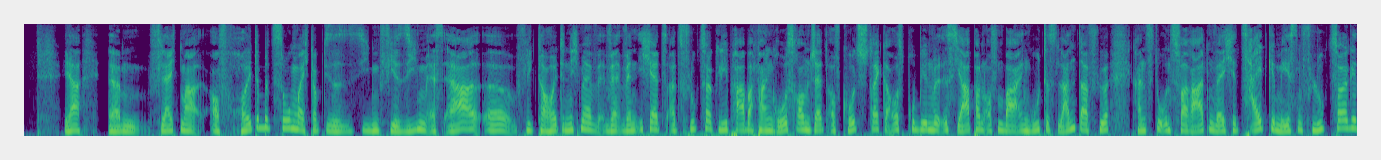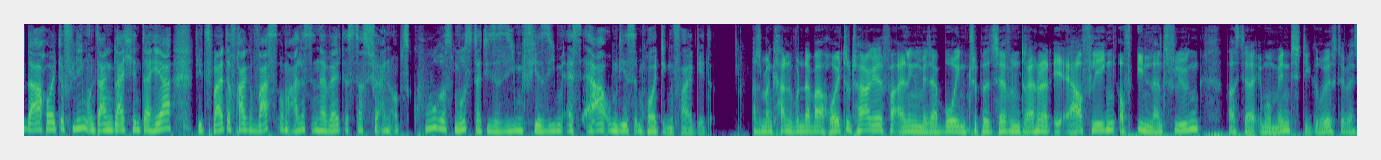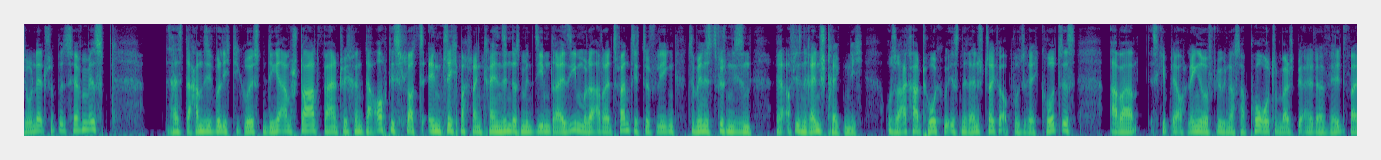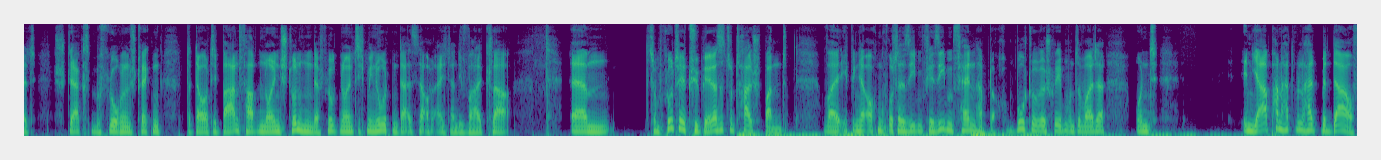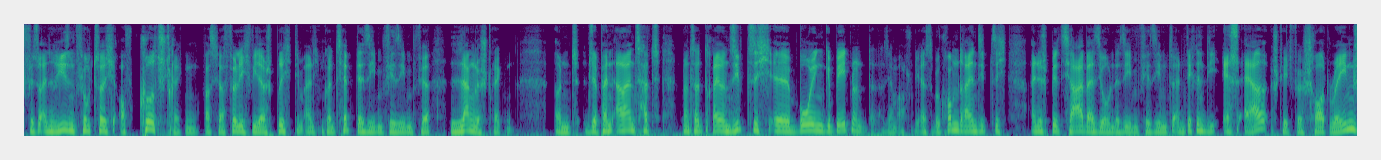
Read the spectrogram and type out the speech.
Ja, ähm, vielleicht mal auf heute bezogen, weil ich glaube, diese 747 SR äh, fliegt da heute nicht mehr. Wenn ich jetzt als Flugzeugliebhaber mal einen Großraumjet auf Kurzstrecke ausprobieren will, ist Japan offenbar ein gutes Land dafür. Kannst du uns verraten, welche zeitgemäßen Flugzeuge da heute fliegen? Und dann gleich hinterher die zweite Frage, was um alles in der Welt ist das für ein obskures Muster, diese 747 SR, um die es im heutigen Fall geht? Also man kann wunderbar heutzutage vor allen Dingen mit der Boeing 777-300 ER fliegen auf Inlandsflügen, was ja im Moment die größte Version der 777 ist. Das heißt, da haben sie wirklich die größten Dinge am Start, weil natürlich sind da auch die Slots endlich, macht dann keinen Sinn, das mit 737 oder A320 zu fliegen, zumindest zwischen diesen, auf diesen Rennstrecken nicht. Osaka, Tokio ist eine Rennstrecke, obwohl sie recht kurz ist, aber es gibt ja auch längere Flüge nach Sapporo, zum Beispiel eine der weltweit stärksten beflogenen Strecken. Da dauert die Bahnfahrt neun Stunden, der Flug 90 Minuten, da ist ja auch eigentlich dann die Wahl klar. Ähm, zum Flugzeugtyp, ja, das ist total spannend, weil ich bin ja auch ein großer 747-Fan, habe da auch ein Buch drüber geschrieben und so weiter. Und in Japan hat man halt Bedarf für so ein Riesenflugzeug auf Kurzstrecken, was ja völlig widerspricht dem eigentlichen Konzept der 747 für lange Strecken. Und Japan Airlines hat 1973 äh, Boeing gebeten, und sie haben auch schon die erste bekommen, 73, eine Spezialversion der 747 zu entwickeln. Die SR steht für Short Range.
